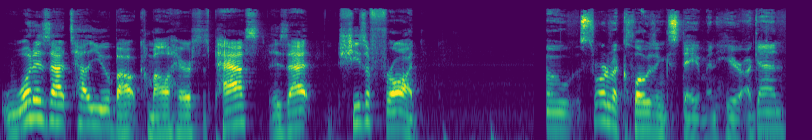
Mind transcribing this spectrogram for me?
what does that tell you about Kamala Harris's past? Is that she's a fraud. So, sort of a closing statement here. Again,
